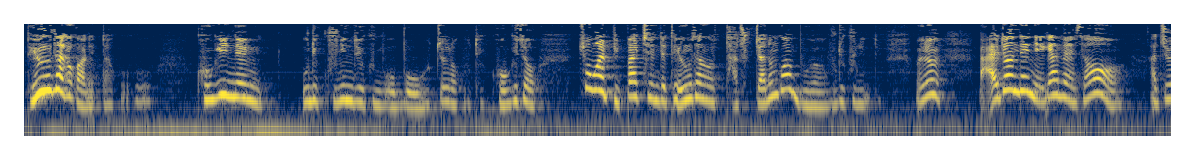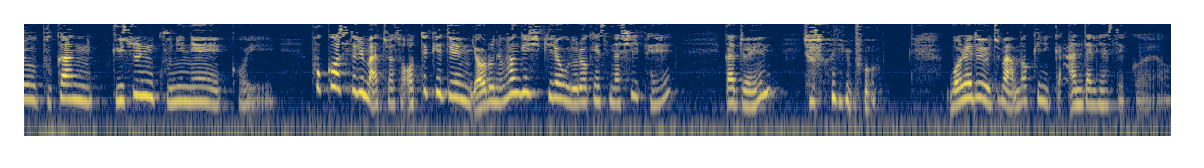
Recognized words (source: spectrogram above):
대응 사격 안 했다고 거기는 우리 군인들 그뭐 뭐 어쩌라고 거기서 총알 빗발치는데 대응상으로 다 죽자는 거야 뭐야 우리 군인들. 왜냐면 말도 안 되는 얘기하면서 아주 북한 귀순 군인의 거의 포커스를 맞춰서 어떻게든 여론을 환기시키려고 노력했으나 실패가 된 조선일보. 뭘 해도 요즘 안 먹히니까 안달이 났을 거예요.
